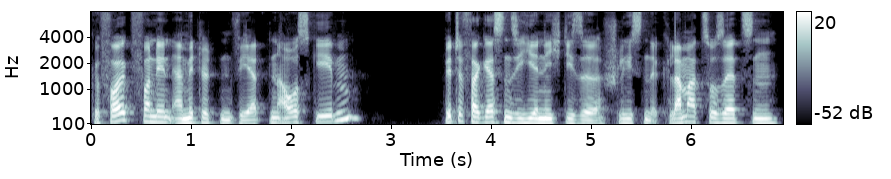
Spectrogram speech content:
gefolgt von den ermittelten Werten ausgeben. Bitte vergessen Sie hier nicht diese schließende Klammer zu setzen.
